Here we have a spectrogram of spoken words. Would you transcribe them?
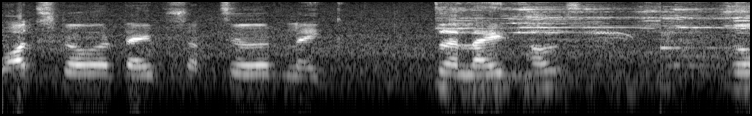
watchtower type structure like the lighthouse. So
